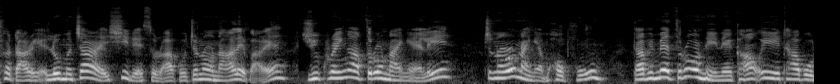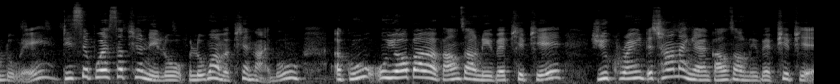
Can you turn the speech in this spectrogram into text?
ထွက်တာတွေအလိုမကျတာရှိတယ်ဆိုတာကိုကျွန်တော်နားလည်ပါတယ်။ယူကရိန်းကသူတို့နိုင်ငံလေကျွန်တော်တို့နိုင်ငံမဟုတ်ဘူး။ဒါပေမဲ့သူတို့အနေနဲ့ခေါင်းအေးထားဖို့လိုတယ်ဒီစစ်ပွဲဆက်ဖြစ်နေလို့ဘလို့မှမဖြစ်နိုင်ဘူးအခုဥရောပကခေါင်းဆောင်တွေပဲဖြစ်ဖြစ်ယူကရိန်းတခြားနိုင်ငံခေါင်းဆောင်တွေပဲဖြစ်ဖြစ်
